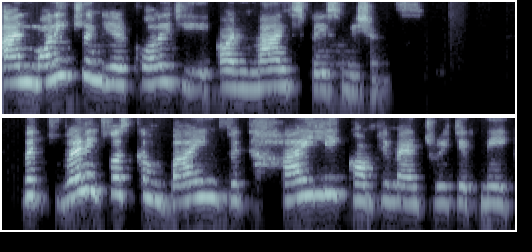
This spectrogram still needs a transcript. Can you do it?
and monitoring air quality on manned space missions. But when it was combined with highly complementary technique,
